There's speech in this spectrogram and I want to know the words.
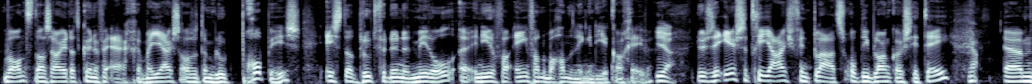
want dan zou je dat kunnen verergeren. Maar juist als het een bloedprop is, is dat bloedverdunnend middel eh, in ieder geval een van de behandelingen die je kan geven. Ja. Dus de eerste triage vindt plaats op die blanco CT. Ja. Ehm,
